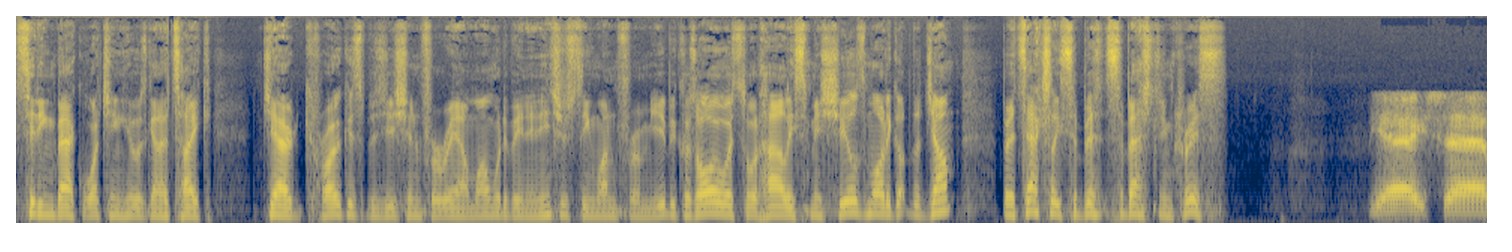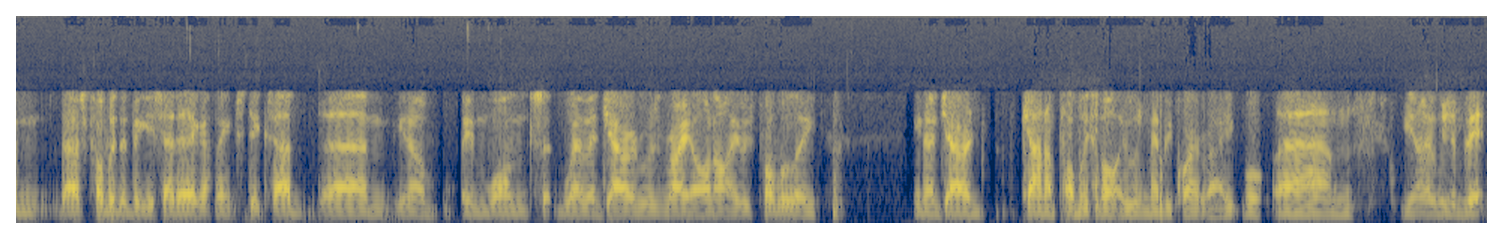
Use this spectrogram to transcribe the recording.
sitting back watching who was going to take Jarrod Croker's position for round one would have been an interesting one from you because I always thought Harley Smith-Shields might have got the jump, but it's actually Seb- Sebastian Kris. Yeah, it's um, that's probably the biggest headache I think Sticks had. Um, you know, in one whether Jarrod was right or not, it was probably, you know, Jarrod kind of probably thought he was maybe quite right, but um, you know, it was a bit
